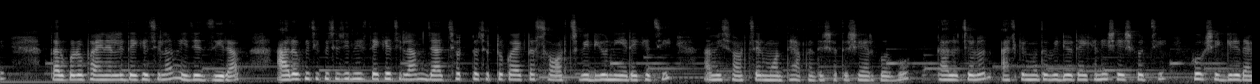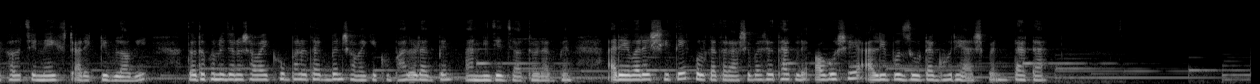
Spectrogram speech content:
তারপরে ফাইনালি দেখেছিলাম এই যে জিরাফ। আরও কিছু কিছু জিনিস দেখেছিলাম যার ছোট্ট ছোট্ট কয়েকটা শর্টস ভিডিও নিয়ে রেখেছি। আমি শর্টসের মধ্যে আপনাদের সাথে শেয়ার করব। তাহলে চলুন আজকের মতো ভিডিওটা এখানেই শেষ করছি। খুব শিগগিরই দেখা হচ্ছে নেক্সট আরেকটি ব্লগে ততক্ষণের জন্য সবাই খুব ভালো থাকবেন, সবাইকে খুব ভালো রাখবেন আর নিজের যত্ন রাখবেন। আর এবারে শীতে কলকাতার আশেপাশে থাকলে অবশ্যই আলিপুর জুটা ঘুরে আসবেন। টাটা।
